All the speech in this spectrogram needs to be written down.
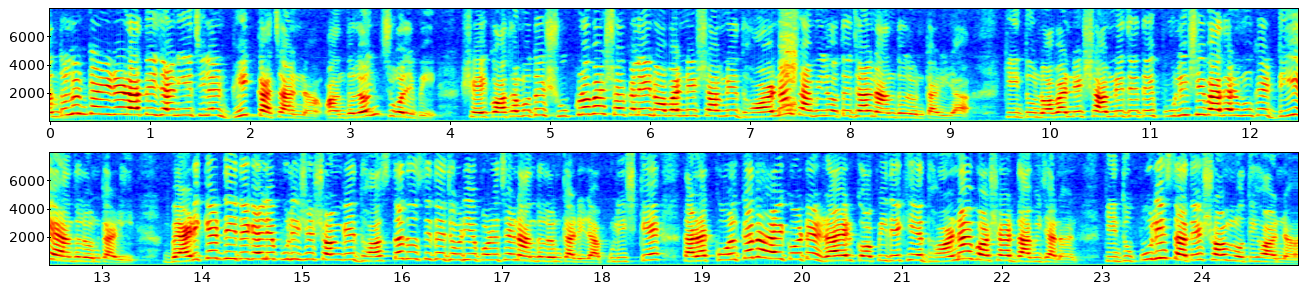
আন্দোলনকারীরা রাতে জানিয়েছিলেন ভিক্ষা চান না, আন্দোলন চলবে। সেই কথা মতো শুক্রবার সকালে নবান্নের সামনে ধর্ণায় সামিল হতে যান আন্দোলনকারীরা। কিন্তু নবান্নের সামনে যেতে পুলিশি বাধার মুখে ডিএ আন্দোলনকারী। ব্যারিকেড দিতে গেলে পুলিশের সঙ্গে ধস্তাধস্তিতে জড়িয়ে পড়েছেন আন্দোলনকারীরা। পুলিশকে তারা কলকাতা হাইকোর্টের রায়ের কপি দেখিয়ে ধর্ণায় বসার দাবি জানান। কিন্তু পুলিশ তাতে সম্মতি হন না।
